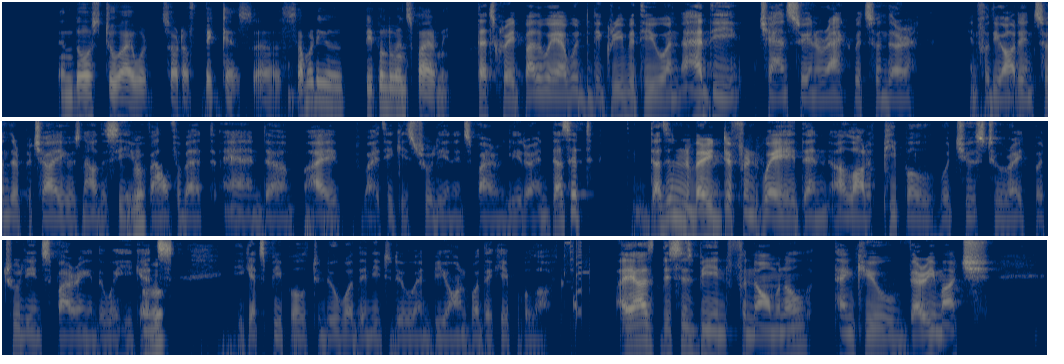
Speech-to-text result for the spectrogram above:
and those two i would sort of pick as uh, somebody who, people who inspire me that's great by the way i would agree with you and i had the chance to interact with sundar and for the audience sundar pichai who's now the ceo mm-hmm. of alphabet and um, i i think he's truly an inspiring leader and does it does it in a very different way than a lot of people would choose to right but truly inspiring in the way he mm-hmm. gets mm-hmm. he gets people to do what they need to do and beyond what they're capable of Ayaz, this has been phenomenal. Thank you very much.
